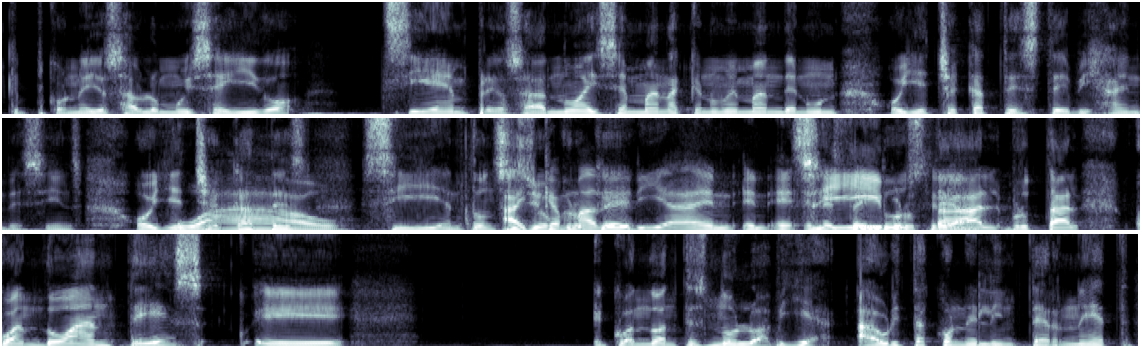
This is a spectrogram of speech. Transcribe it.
que con ellos hablo muy seguido, siempre, o sea, no hay semana que no me manden un, oye, chécate este behind the scenes, oye, Wow. chécate. es-". Sí, entonces hay yo creo que- en, en- en sí, esta industria. brutal, brutal. Cuando antes, eh, cuando antes no lo había. Ahorita con el internet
